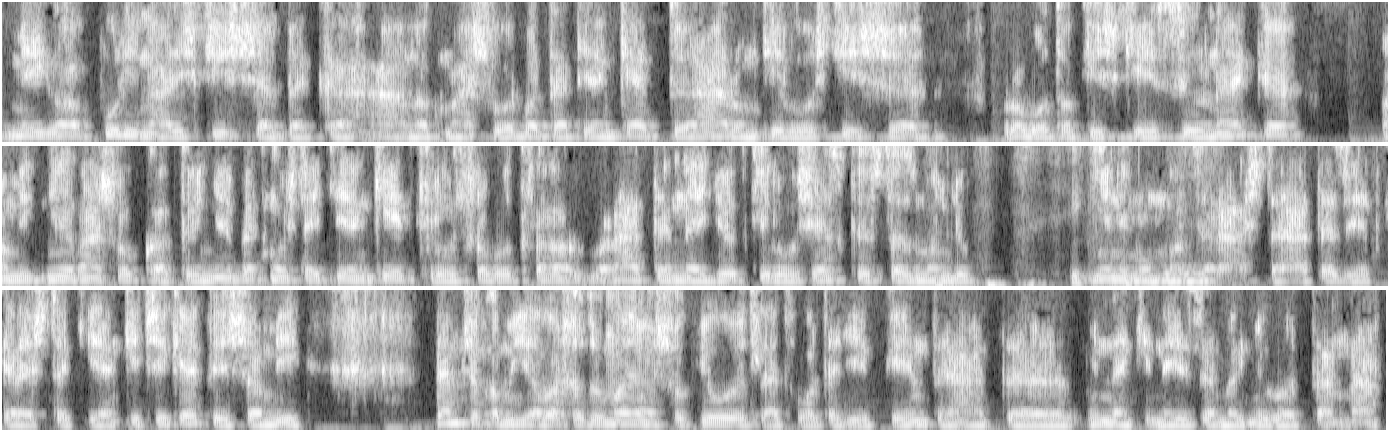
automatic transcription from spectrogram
Még a pulinál is kisebbek állnak más sorba, tehát ilyen 2-3 kilós kis robotok is készülnek, amik nyilván sokkal könnyebbek. Most egy ilyen két kilós robotra rátenni egy öt kilós eszközt, az mondjuk minimum mazerás, tehát ezért kerestek ilyen kicsiket, és ami nem csak a mi javaslatunk, nagyon sok jó ötlet volt egyébként, tehát mindenki nézze meg nyugodtan a,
